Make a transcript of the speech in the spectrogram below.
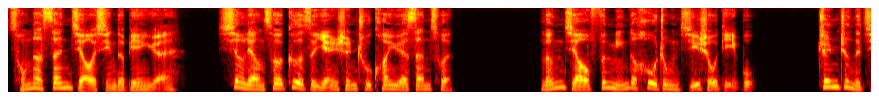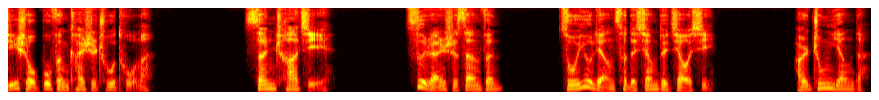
从那三角形的边缘。向两侧各自延伸出宽约三寸、棱角分明的厚重棘手底部，真正的棘手部分开始出土了。三叉戟自然是三分，左右两侧的相对较细，而中央的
